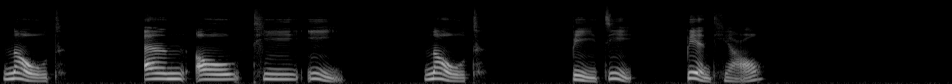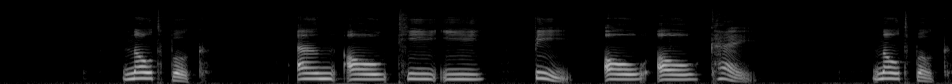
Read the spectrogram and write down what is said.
note，n o t e，note，笔记、便条。notebook。 N O T E B O O K，notebook，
